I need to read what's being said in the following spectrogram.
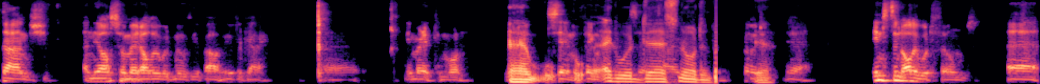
Assange. And they also made a Hollywood movie about the other guy, uh, the American one. Uh, Same thing. Edward Same uh, time. Snowden. Good, Yeah. Instant Hollywood films. Uh,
